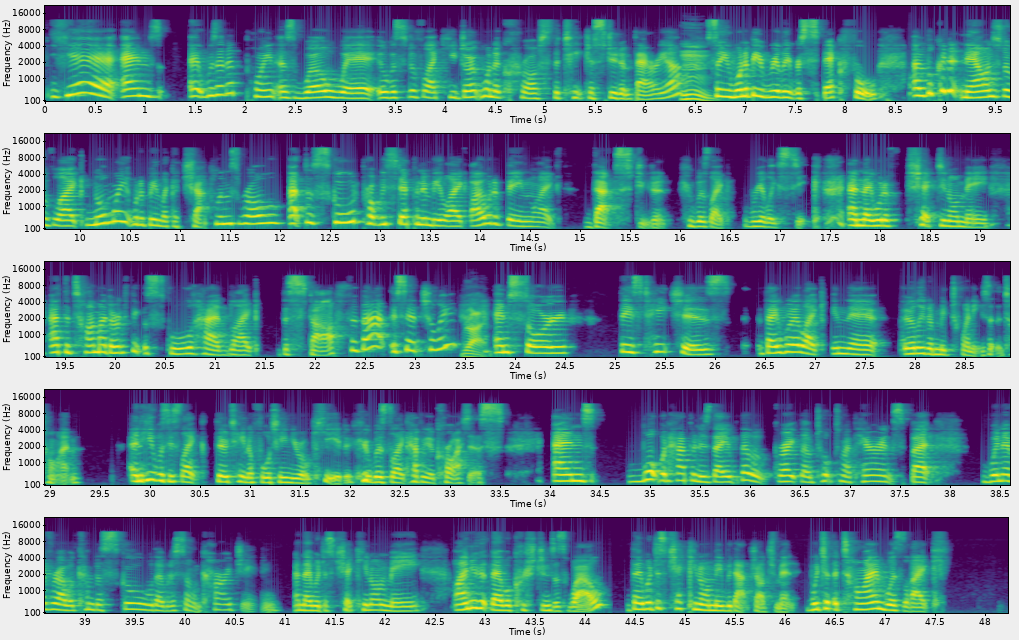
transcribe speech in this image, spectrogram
Yeah, and it was at a point as well where it was sort of like you don't want to cross the teacher student barrier. Mm. So you want to be really respectful. I look at it now and sort of like normally it would have been like a chaplain's role at the school to probably step in and be like, I would have been like that student who was like really sick and they would have checked in on me. At the time, I don't think the school had like the staff for that essentially. Right. And so these teachers, they were like in their early to mid 20s at the time. And he was this like 13 or 14 year old kid who was like having a crisis. And what would happen is they they were great. They would talk to my parents, but whenever I would come to school, they were just so encouraging and they would just check in on me. I knew that they were Christians as well. They would just check in on me without judgment, which at the time was like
